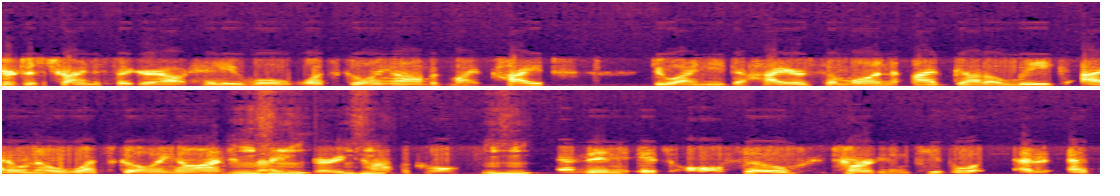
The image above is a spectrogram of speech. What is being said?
you're just trying to figure out, hey, well, what's going on with my pipes? Do I need to hire someone? I've got a leak. I don't know what's going on, mm-hmm, right? Very mm-hmm, topical. Mm-hmm. And then it's also targeting people at, at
